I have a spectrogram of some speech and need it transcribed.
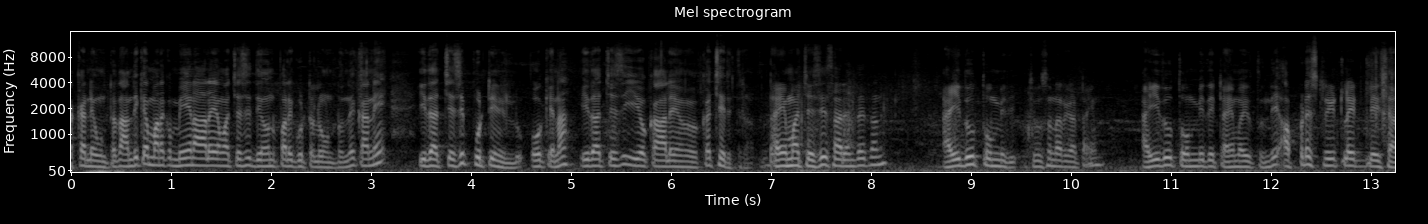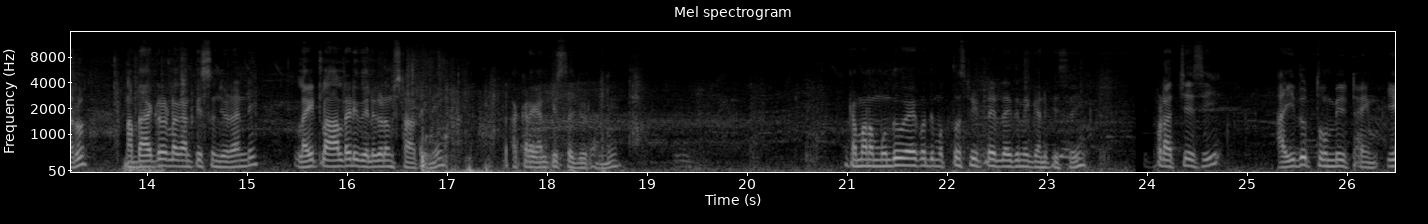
అక్కడనే ఉంటుంది. అందుకే మనకు మెయిన్ ఆలయం వచ్చేసి దేవునిపల్లి గుట్టలో ఉంటుంది. కానీ ఇది వచ్చేసి పుట్టినిల్లు. ఓకేనా? ఇది వచ్చేసి ఈ యొక్క ఆలయం యొక్క చరిత్ర. టైం వచ్చేసి సార్ ఎంత అవుతుంది? ఐదు తొమ్మిది. చూస్తున్నారు కదా టైం? ఐదు తొమ్మిది టైం అవుతుంది. అప్పుడే స్ట్రీట్ లైట్ వేశారు నా బ్యాక్గ్రౌండ్లో కనిపిస్తుంది చూడండి. లైట్లు ఆల్రెడీ వెలగడం స్టార్ట్ అయినాయి. అక్కడ కనిపిస్తుంది చూడండి. ఇంకా మనం ముందు పోయే కొద్ది మొత్తం స్ట్రీట్ లైట్లు అయితే మీకు కనిపిస్తాయి. ఇప్పుడు వచ్చేసి ఐదు తొమ్మిది టైం. ఈ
